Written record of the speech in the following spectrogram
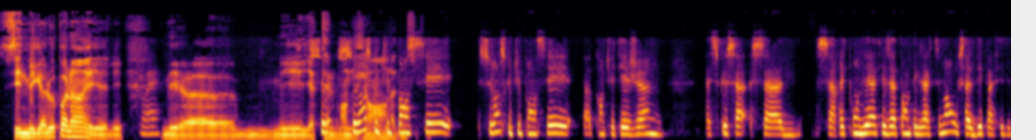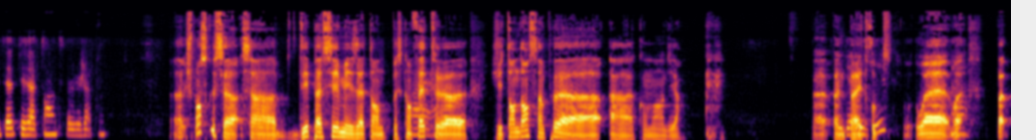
C'est une mégalopole, hein, et les, mais euh, mais il y a tellement de gens. Ce que tu pensais, selon ce que tu pensais quand tu étais jeune, est-ce que ça, ça, ça répondait à tes attentes exactement ou ça dépassait tes, tes attentes, le Japon? Euh, Je pense que ça, ça a dépassé mes attentes parce qu'en fait, euh, j'ai tendance un peu à, à comment dire, pas, pas ne pas être ouais, ouais ah. pas,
